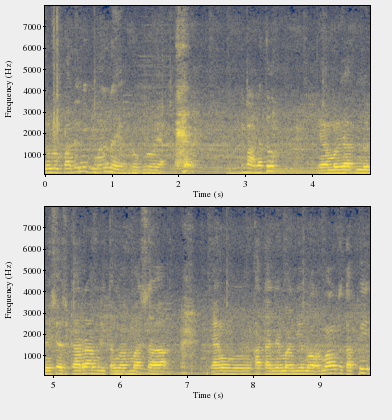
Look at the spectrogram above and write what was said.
lu pada ini gimana ya bro bro ya? Gimana tuh? Ya melihat Indonesia sekarang di tengah masa yang katanya mah new normal tetapi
